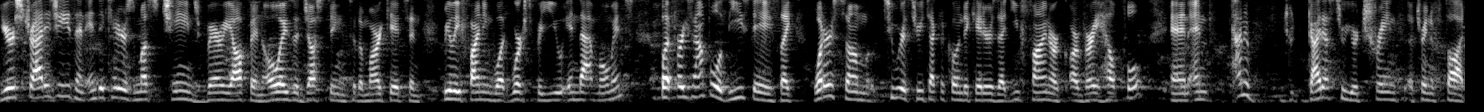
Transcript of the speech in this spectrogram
your strategies and indicators must change very often, always adjusting to the markets and really finding what works for you in that moment. But for example, these days, like what are some two or three technical indicators that you find are, are very helpful and, and kind of guide us through your train, uh, train of thought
